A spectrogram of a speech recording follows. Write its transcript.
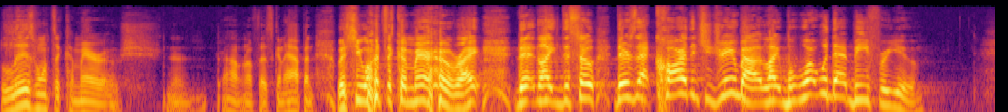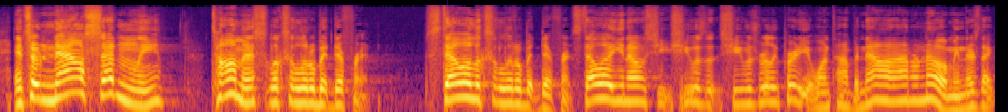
Liz wants a Camaro. I don't know if that's going to happen, but she wants a Camaro, right? That, like, so there's that car that you dream about. Like, what would that be for you? And so now suddenly, Thomas looks a little bit different. Stella looks a little bit different. Stella, you know, she, she was she was really pretty at one time, but now I don't know. I mean, there's that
